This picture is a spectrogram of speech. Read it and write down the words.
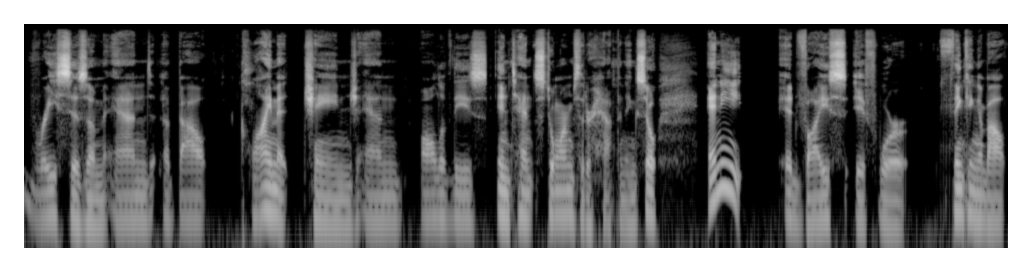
racism and about climate change and all of these intense storms that are happening. So, any advice if we're thinking about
